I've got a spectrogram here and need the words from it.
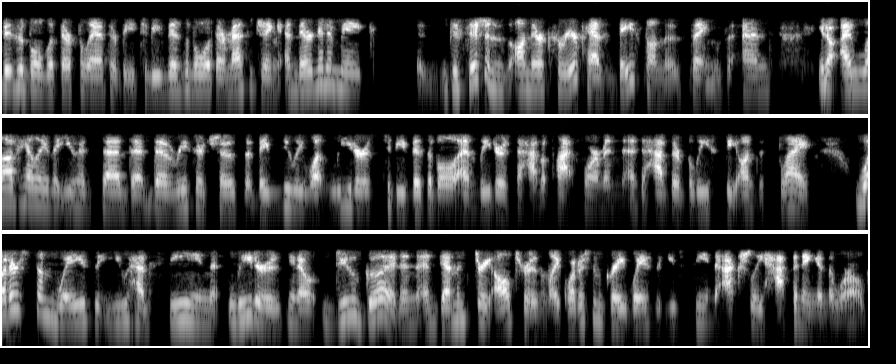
visible with their philanthropy, to be visible with their messaging, and they're going to make decisions on their career paths based on those things. And you know, I love Haley that you had said that the research shows that they really want leaders to be visible and leaders to have a platform and, and to have their beliefs be on display what are some ways that you have seen leaders you know do good and, and demonstrate altruism like what are some great ways that you've seen actually happening in the world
